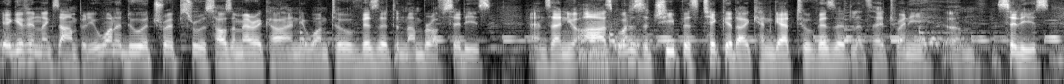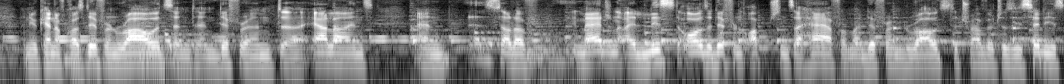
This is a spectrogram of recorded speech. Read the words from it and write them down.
Here, give you an example. You want to do a trip through South America and you want to visit a number of cities. And then you ask, what is the cheapest ticket I can get to visit, let's say, 20 um, cities? And you can, of course, different routes and, and different uh, airlines and sort of imagine I list all the different options I have for my different routes to travel to these cities.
